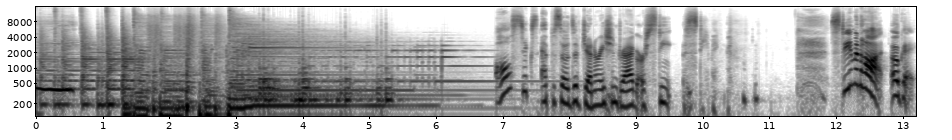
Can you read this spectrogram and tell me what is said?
All six episodes of Generation Drag are ste- steaming. Steaming hot. Okay.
